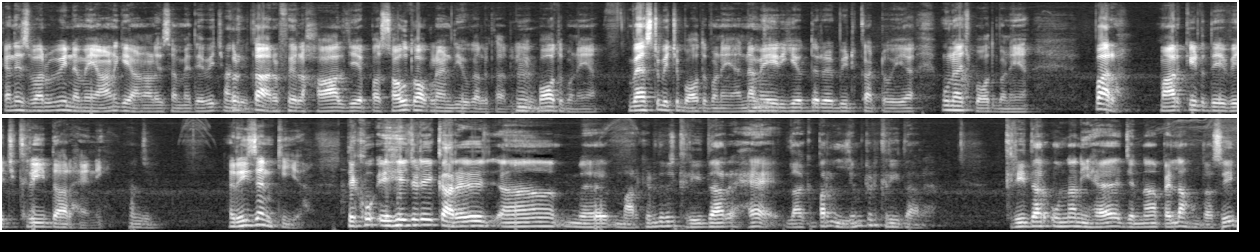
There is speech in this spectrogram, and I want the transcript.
ਕਹਿੰਦੇ ਸਵਰਬ ਵੀ ਨਵੇਂ ਆਣਗੇ ਆਉਣ ਵਾਲੇ ਸਮੇਂ ਦੇ ਵਿੱਚ ਪਰ ਘਰ ਫਿਲਹਾਲ ਜੇ ਆਪਾਂ ਸਾਊਥ ਆਕਲੈਂਡ ਦੀ ਉਹ ਗੱਲ ਕਰ ਲਈਏ ਬਹੁਤ ਬਣੇ ਆ। ਵੈਸਟ ਵਿੱਚ ਬਹੁਤ ਬਣੇ ਆ। ਨਵੇਂ ਏਰੀਏ ਉਧਰ ਵੀ ਘੱਟ ਹੋਏ ਆ ਉਹਨਾਂ 'ਚ ਬਹੁਤ ਬਣੇ ਆ। ਪਰ ਮਾਰਕੀਟ ਦੇ ਵਿੱਚ ਖਰੀਦਦਾਰ ਹੈ ਨਹੀਂ। ਹਾਂਜੀ। ਰੀਜ਼ਨ ਕੀ ਆ? ਦੇਖੋ ਇਹ ਜਿਹੜੇ ਘਰ ਮਾਰਕੀਟ ਦੇ ਵਿੱਚ ਖਰੀਦਦਾਰ ਹੈ ਲਗ ਪਰ ਲਿਮਟਿਡ ਖਰੀਦਦਾਰ ਹੈ। ਖਰੀਦਦਾਰ ਉਹਨਾਂ ਨਹੀਂ ਹੈ ਜਿੰਨਾ ਪਹਿਲਾਂ ਹੁੰਦਾ ਸੀ।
